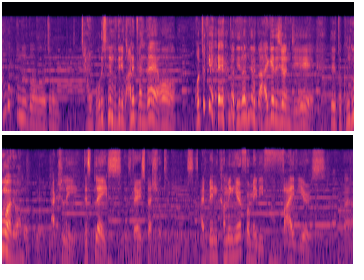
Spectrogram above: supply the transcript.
한국 분들도 지금 잘 모르시는 분들이 많을 텐데 어, 어떻게 또 이런 데를 또 알게 되셨는지 또 궁금하네요. 한번. 예. Actually, this place is very special to me. This is, I've been coming here for maybe five years. Uh,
